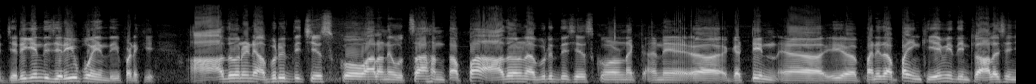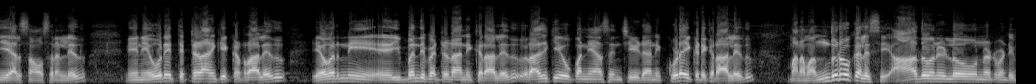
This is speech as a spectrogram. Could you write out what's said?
జరిగింది జరిగిపోయింది ఇప్పటికి. ఆ ఆదోనిని అభివృద్ధి చేసుకోవాలనే ఉత్సాహం తప్ప ఆదోనిని అభివృద్ధి చేసుకోవాలనే అనే గట్టి పని తప్ప ఇంకేమీ దీంట్లో ఆలోచన చేయాల్సిన అవసరం లేదు. నేను ఎవరిని తిట్టడానికి ఇక్కడ రాలేదు ఎవరిని ఇబ్బంది పెట్టడానికి రాలేదు రాజకీయ ఉపన్యాసం చేయడానికి కూడా ఇక్కడికి రాలేదు. మనం అందరూ కలిసి ఆదోనిలో ఉన్నటువంటి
